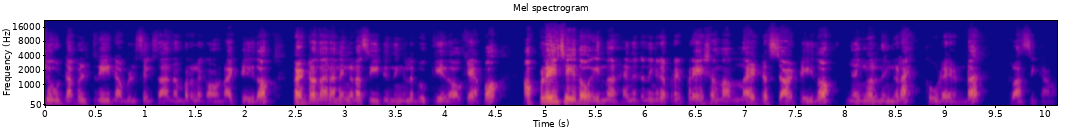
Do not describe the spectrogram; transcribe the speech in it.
two double three double six ആ നമ്പറിൽ കോൺടാക്ട് ചെയ്തോ. പെട്ടെന്ന് തന്നെ നിങ്ങളുടെ സീറ്റ് നിങ്ങൾ ബുക്ക് ചെയ്തോ. ഓക്കെ അപ്പോൾ അപ്ലൈ ചെയ്തോ ഇന്ന്. എന്നിട്ട് നിങ്ങളുടെ പ്രിപ്പറേഷൻ നന്നായിട്ട് സ്റ്റാർട്ട് ചെയ്തോ. ഞങ്ങൾ നിങ്ങളുടെ കൂടെയുണ്ട്. ക്ലാസ്സിൽ കാണാം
